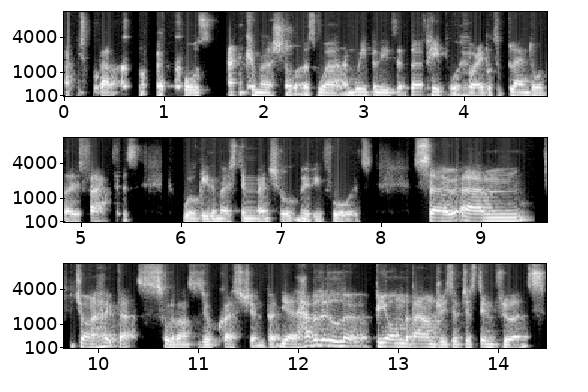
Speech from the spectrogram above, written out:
we talk about cause and commercial as well, and we believe that the people who are able to blend all those factors will be the most influential moving forwards. So, um, John, I hope that sort of answers your question. But yeah, have a little look beyond the boundaries of just influence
